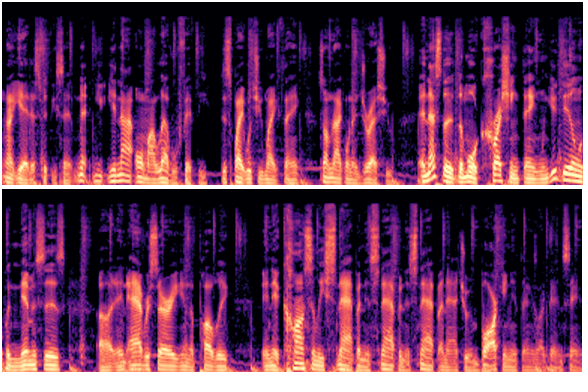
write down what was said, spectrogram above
Yeah, that's 50 Cent. You- You're not on my level 50, despite what you might think. So I'm not going to address you. And that's the, the more crushing thing when you're dealing with a nemesis, uh, an adversary in the public, and they're constantly snapping and snapping and snapping at you and barking and things like that and saying,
